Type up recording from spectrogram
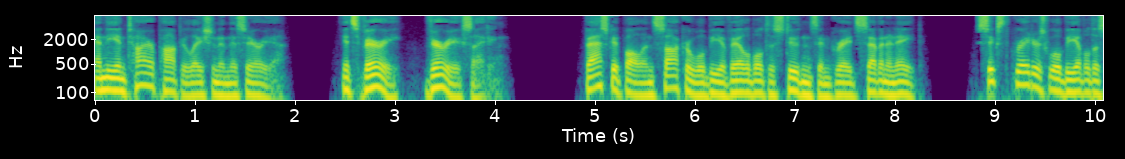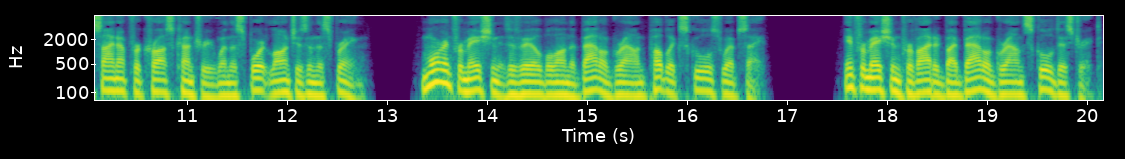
and the entire population in this area. It's very, very exciting. Basketball and soccer will be available to students in grades 7 and 8. Sixth graders will be able to sign up for cross country when the sport launches in the spring. More information is available on the Battle Ground Public Schools website. Information provided by Battle Ground School District.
